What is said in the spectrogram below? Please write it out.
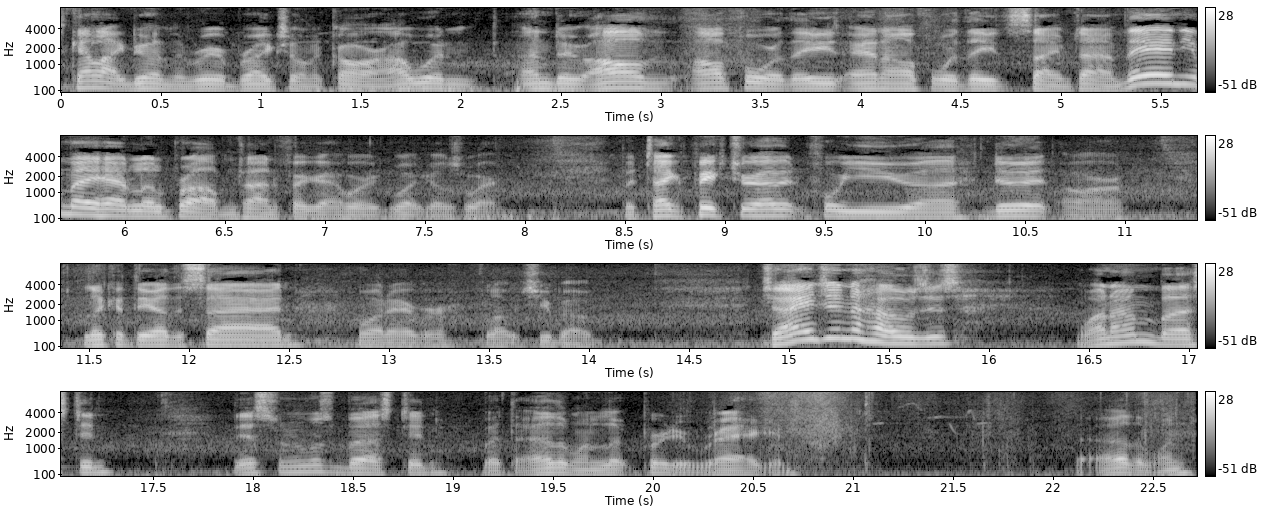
it's kind of like doing the rear brakes on a car. I wouldn't undo all all four of these and all four of these at the same time. Then you may have a little problem trying to figure out where what goes where. But take a picture of it before you uh, do it or look at the other side whatever floats your boat. Changing the hoses. One of them busted. This one was busted but the other one looked pretty ragged the other one.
